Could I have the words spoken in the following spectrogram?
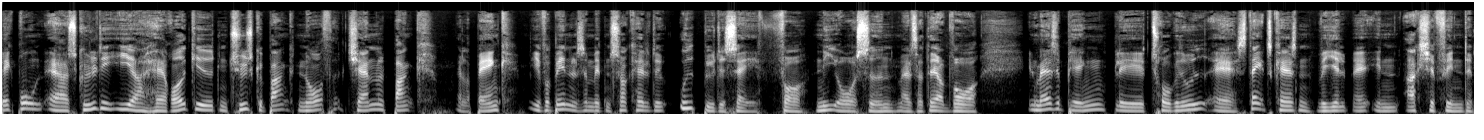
Bækbrun er skyldig i at have rådgivet den tyske bank North Channel Bank, eller Bank, i forbindelse med den såkaldte udbyttesag for ni år siden. Altså der, hvor en masse penge blev trukket ud af statskassen ved hjælp af en aktiefinte.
